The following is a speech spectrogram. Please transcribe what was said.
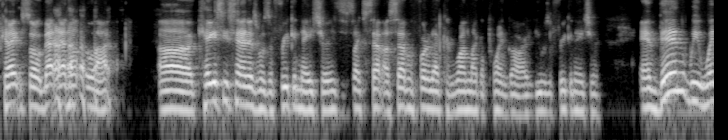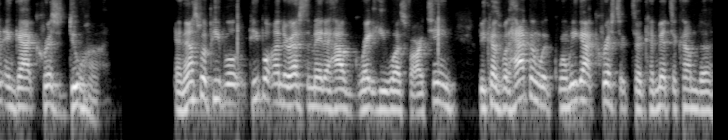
Okay, so that, that helped a lot. Uh, Casey Sanders was a freak of nature. He's just like a seven footer that could run like a point guard. He was a freak of nature. And then we went and got Chris Duhon. And that's what people people underestimated how great he was for our team. Because what happened with when we got Chris to, to commit to come to,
